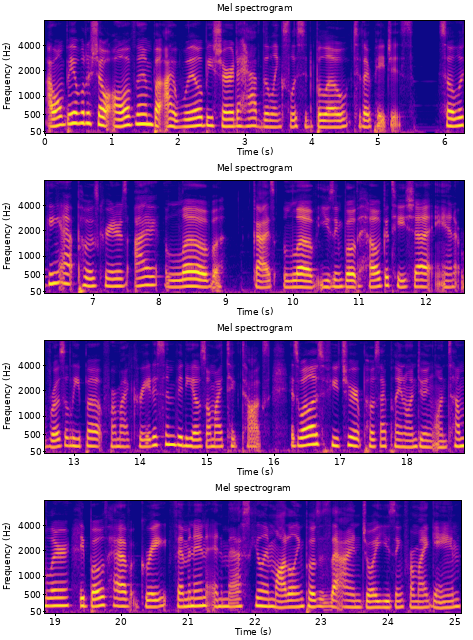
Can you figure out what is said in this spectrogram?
I won't be able to show all of them, but I will be sure to have the links listed below to their pages. So, looking at pose creators, I love guys love using both Helgatisha and Rosalipa for my creative sim videos on my TikToks, as well as future posts I plan on doing on Tumblr. They both have great feminine and masculine modeling poses that I enjoy using for my game.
